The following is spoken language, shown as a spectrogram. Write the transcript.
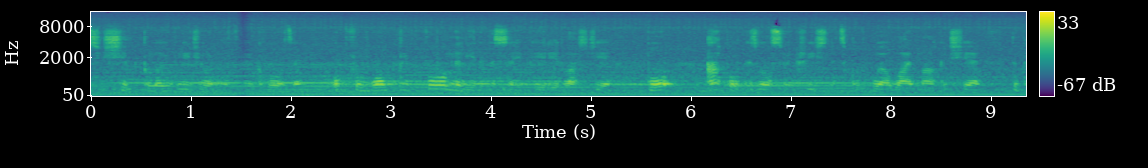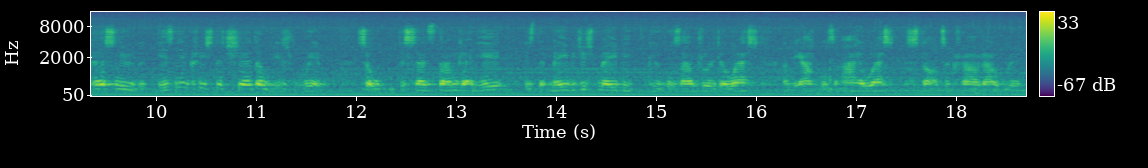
Phones shipped globally during the third quarter, up from 1.4 million in the same period last year. But Apple is also increasing its worldwide market share. The person who isn't increasing its share though is RIM. So the sense that I'm getting here is that maybe, just maybe, Google's Android OS and the Apple's iOS starting to crowd out RIM.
